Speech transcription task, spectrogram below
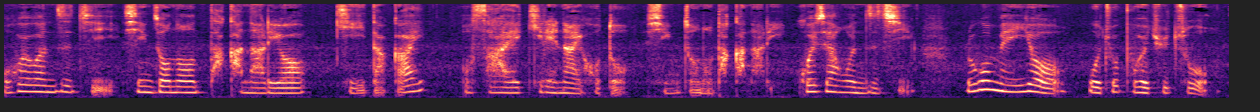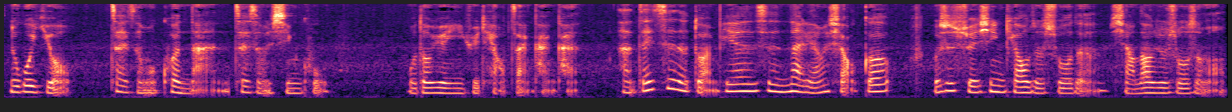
我会问自己：心中の高鳴りを聞いたかい？抑えきれないほど心中の高鳴り。 会这样问自己：如果没有，我就不会去做；如果有，再怎么困难，再怎么辛苦，我都愿意去挑战看看。那这次的短片是奈良小哥，我是随性挑着说的，想到就说什么。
